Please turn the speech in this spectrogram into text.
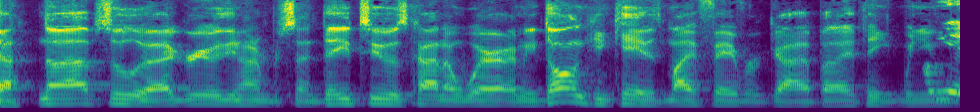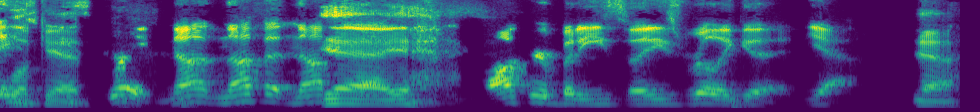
area. Yeah, no, absolutely. I agree with you 100%. Day two is kind of where, I mean, Dalton Kincaid is my favorite guy, but I think when you oh, yeah, look he's, at. He's great. Not, not that, not yeah, yeah. Walker, but he's, he's really good. Yeah. Yeah,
